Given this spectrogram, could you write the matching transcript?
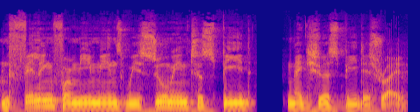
And filling for me means we zoom into speed, make sure speed is right.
